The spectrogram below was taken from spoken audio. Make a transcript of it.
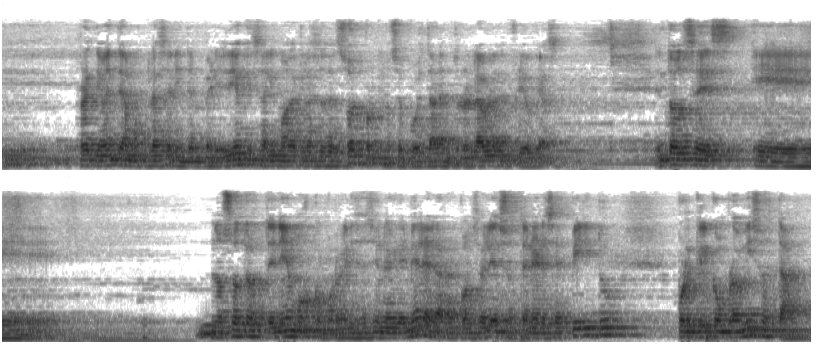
Eh, prácticamente damos clases en intemperie. Días que salimos de clases del sol porque no se puede estar dentro del aula del frío que hace. Entonces, eh, nosotros tenemos como organizaciones gremiales la responsabilidad de sostener ese espíritu porque el compromiso está.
